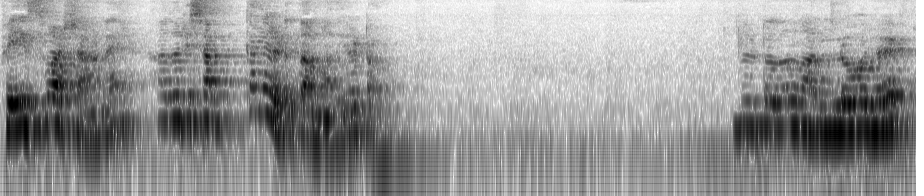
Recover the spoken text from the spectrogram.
face wash ആണ്. അതൊരു ശക്കല എടുത്താൽ മതി കേട്ടോ. എന്നിട്ടത് നല്ലപോലെ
